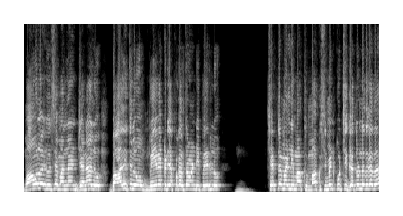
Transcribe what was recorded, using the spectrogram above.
మామూలుగా చూసే మనలాంటి జనాలు బాధితులు మేము ఎక్కడ చెప్పగలుగుతామండి పేర్లు? చెప్తే మళ్ళీ మాకు మాకు సిమెంట్ కుర్చీ గతి ఉండదు కదా?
